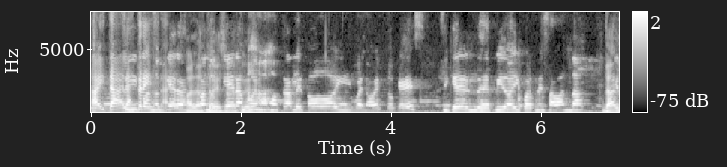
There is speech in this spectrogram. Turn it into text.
Ahí está, a las Sí, tres. cuando quieran, A las cuando tres, a las quieran tres. podemos mostrarle todo y bueno, esto que es. Si quieren les despido ahí con esa banda. Dale.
